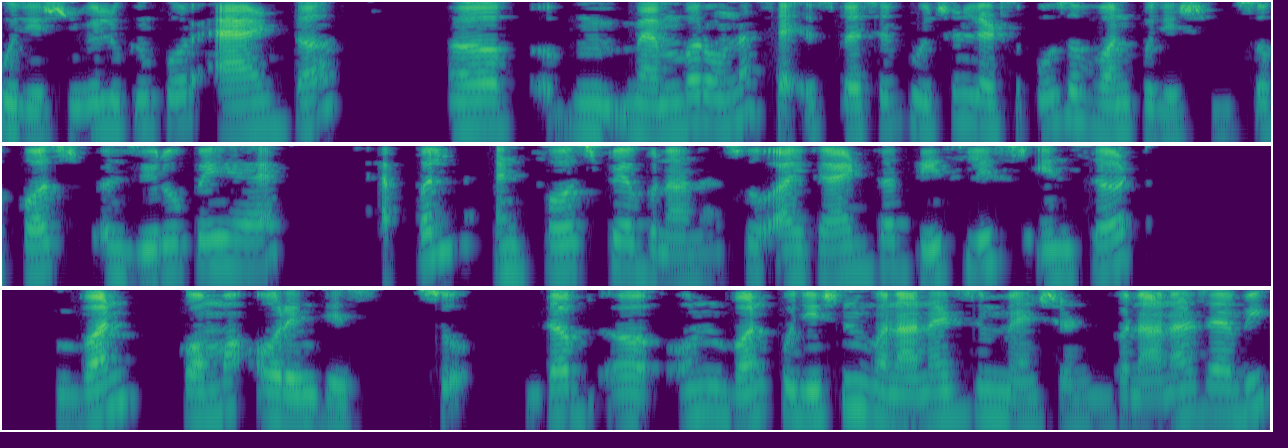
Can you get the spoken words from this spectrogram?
position we are looking for add the uh, member on a specific position let's suppose a one position so first uh, zero पे है apple and first है banana so I write the this list insert one comma oranges so the uh, on one position banana is mentioned bananas है अभी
